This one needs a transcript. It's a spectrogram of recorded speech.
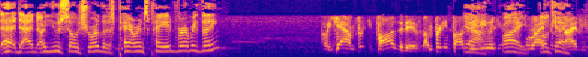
And, and are you so sure that his parents paid for everything? Oh yeah, I'm pretty positive. I'm pretty positive. Yeah, you and your right, people okay.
